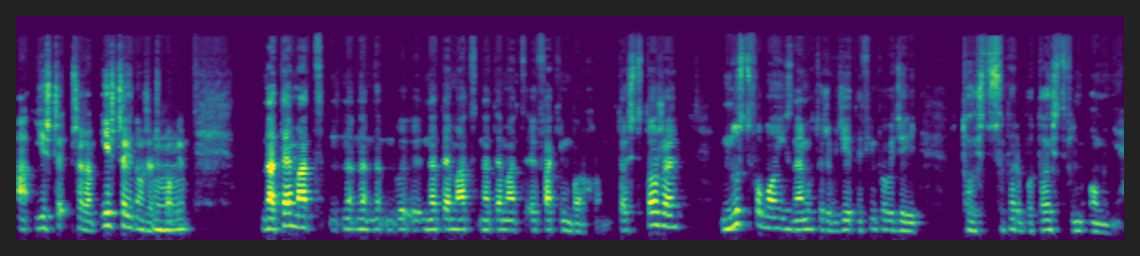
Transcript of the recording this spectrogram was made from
A, jeszcze, przepraszam, jeszcze jedną rzecz Mhm. powiem. Na temat, na, na, na- temat, na temat fucking Borchom. To jest to, że mnóstwo moich znajomych, którzy widzieli ten film, powiedzieli, to jest super, bo to jest film o mnie.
